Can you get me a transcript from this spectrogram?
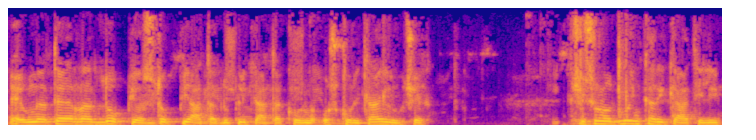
È una terra doppia, sdoppiata, duplicata con oscurità e luce. Ci sono due incaricati lì,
